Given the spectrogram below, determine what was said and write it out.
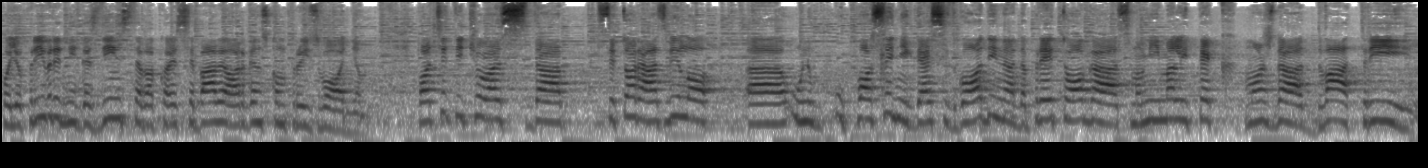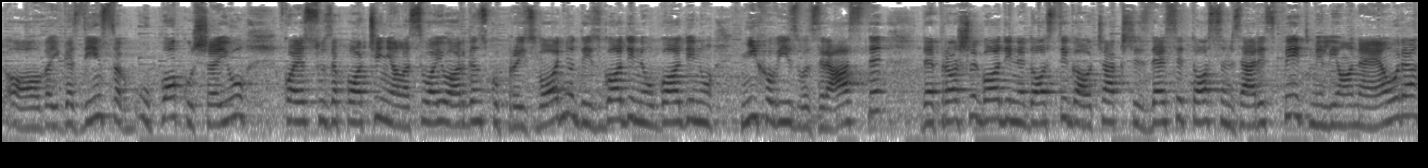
poljoprivrednih gazdinstava koje se bave organskom proizvodnjom. Podsjetit ću vas da se to razvilo u, u poslednjih deset godina, da pre toga smo mi imali tek možda dva, tri ovaj, gazdinstva u pokušaju koja su započinjala svoju organsku proizvodnju, da iz godine u godinu njihov izvoz raste, da je prošle godine dostigao čak 68,5 miliona eura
